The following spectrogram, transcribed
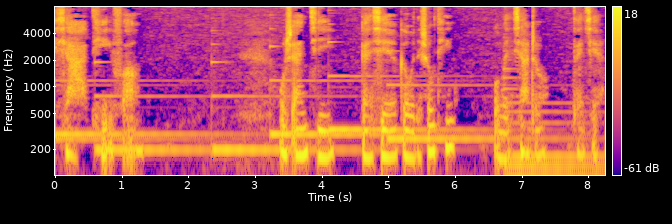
下提防。我是安吉，感谢各位的收听，我们下周。再见。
